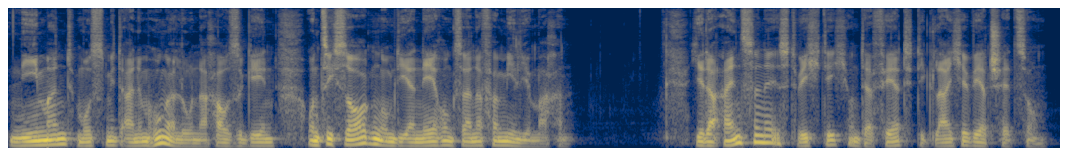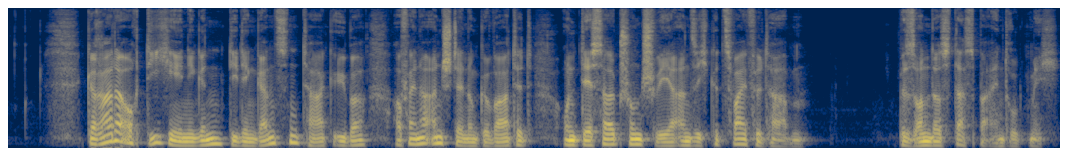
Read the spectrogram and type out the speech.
Niemand muss mit einem Hungerlohn nach Hause gehen und sich Sorgen um die Ernährung seiner Familie machen. Jeder Einzelne ist wichtig und erfährt die gleiche Wertschätzung. Gerade auch diejenigen, die den ganzen Tag über auf eine Anstellung gewartet und deshalb schon schwer an sich gezweifelt haben. Besonders das beeindruckt mich.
